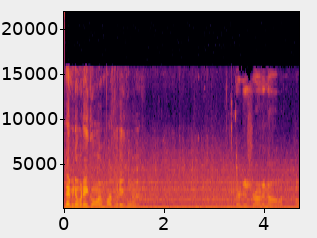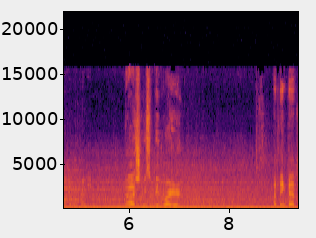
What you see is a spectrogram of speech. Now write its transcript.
Let me know where they're going. Mark where they're going. They're just running off. Nah, there should be some people right here. I think that's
